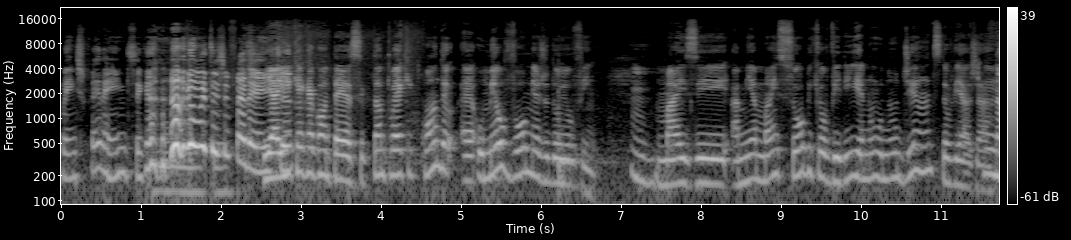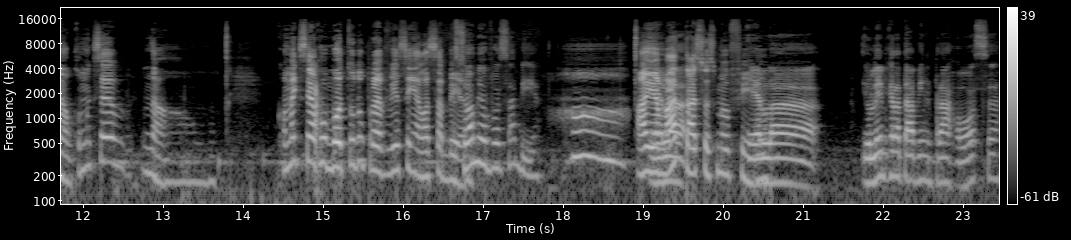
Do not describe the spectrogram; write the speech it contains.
Bem diferente. Muito diferente. E aí, o que que acontece? Tanto é que quando eu- é, o meu avô me ajudou eu vim. Hum. Mas e, a minha mãe soube que eu viria no, no dia antes de eu viajar. Não, como que você. Não. Como é que você arrumou tudo pra vir sem ela saber? Só meu avô sabia. Aí ia Ela- matar se fosse meu filho. Ela. Eu lembro que ela tava indo pra roça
